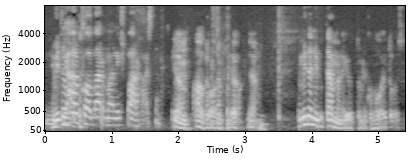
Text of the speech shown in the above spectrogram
Niin miten ja Alko on varmaan yksi parhaista. Joo, mm. Alko on, joo, joo. Ja miten niin tämmöinen juttu niin hoituisi?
